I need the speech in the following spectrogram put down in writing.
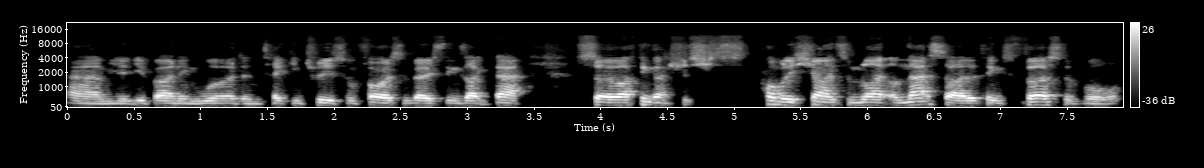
um, you're, you're, burning wood and taking trees from forests and various things like that. So I think I should sh- probably shine some light on that side of things first of all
